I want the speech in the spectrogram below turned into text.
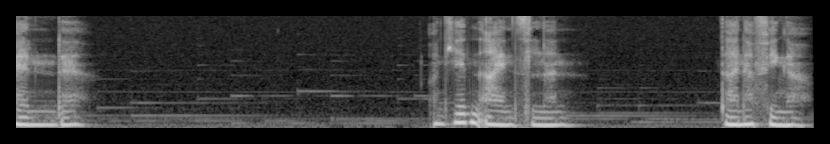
Hände und jeden einzelnen deiner Finger.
